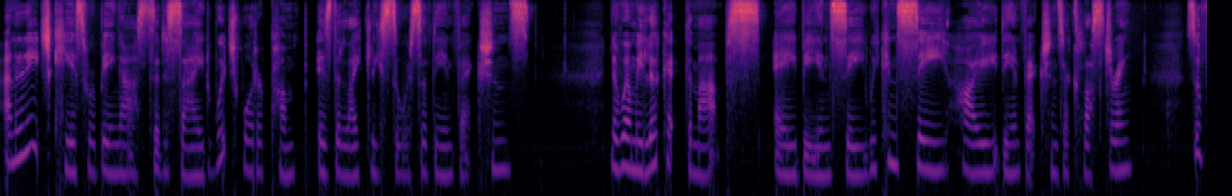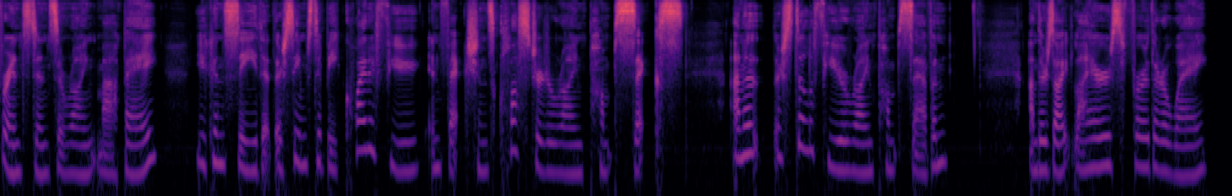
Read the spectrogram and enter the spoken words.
And in each case, we're being asked to decide which water pump is the likely source of the infections. Now, when we look at the maps A, B, and C, we can see how the infections are clustering. So, for instance, around map A, you can see that there seems to be quite a few infections clustered around pump 6, and a, there's still a few around pump 7 and there's outliers further away.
